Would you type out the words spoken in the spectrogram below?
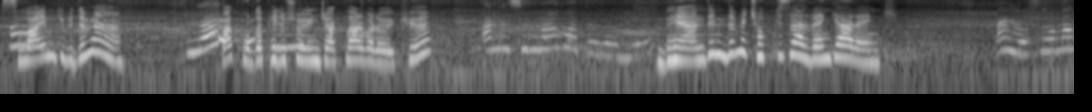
Slime gibi değil mi? Bak burada peluş oyuncaklar var Öykü. Anne şunlara bakalım. Beğendin değil mi? Çok güzel, rengarenk. Anne o zaman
